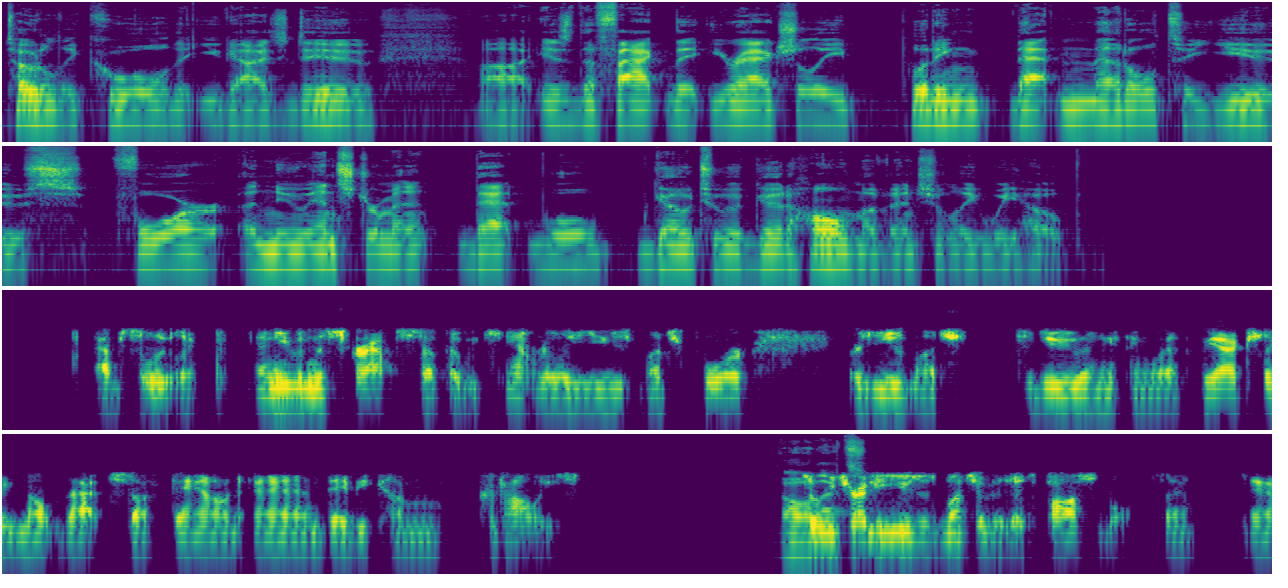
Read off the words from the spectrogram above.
totally cool that you guys do. Uh, is the fact that you're actually putting that metal to use for a new instrument that will go to a good home eventually, we hope. Absolutely. And even the scrap stuff that we can't really use much for or use much to do anything with, we actually melt that stuff down and they become crotales. Oh, so we try to use as much of it as possible. So, yeah.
